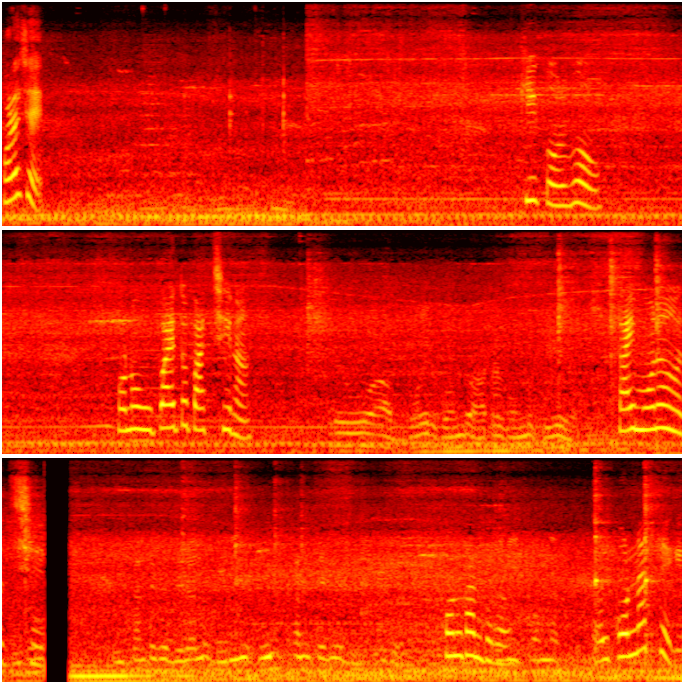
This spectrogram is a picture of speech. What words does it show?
পড়েছে? কি করব? কোনো উপায় তো পাচ্ছি না। তাই মনে হচ্ছে। থেকে বেরোলো বেরিয়ে ওইখান থেকে কোনখান থেকে? ওই কন্যার থেকে।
